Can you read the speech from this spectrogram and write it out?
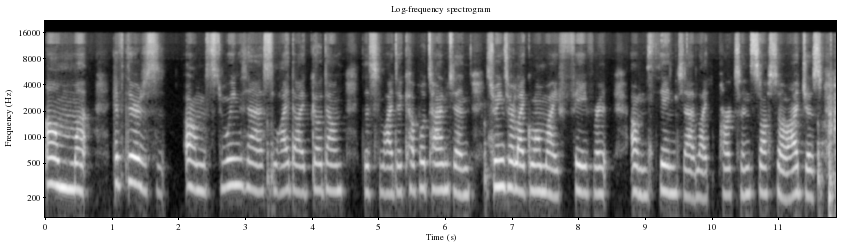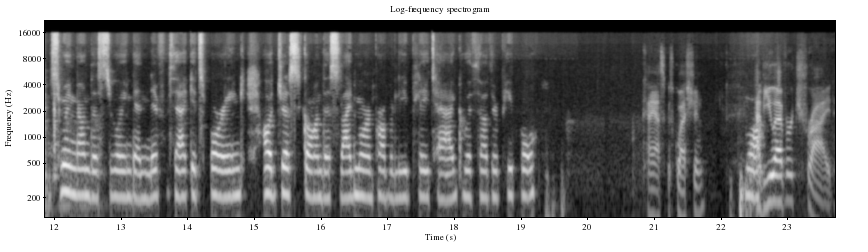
Um, if there's um swings and a slide. I'd go down the slide a couple times, and swings are like one of my favorite um things at like parks and stuff. So I just swing on the swing, and if that gets boring, I'll just go on the slide more and probably play tag with other people. Can I ask a question? What? Have you ever tried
